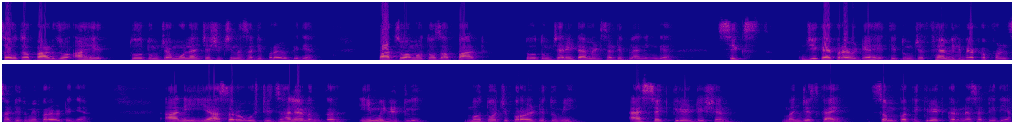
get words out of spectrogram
चौथा पार्ट जो आहे तो तुमच्या मुलांच्या शिक्षणासाठी प्रायोरिटी द्या. पाचवा महत्त्वाचा पार्ट तो तुमच्या रिटायरमेंटसाठी प्लॅनिंग द्या. सिक्स जी काही प्रायोरिटी आहे ती तुमच्या फॅमिली बॅकअप फंडसाठी तुम्ही प्रायोरिटी द्या. आणि या सर्व गोष्टी झाल्यानंतर इमिडिएटली महत्त्वाची प्रायोरिटी तुम्ही ॲसेट क्रिएटेशन म्हणजेच काय? संपत्ती क्रिएट करण्यासाठी द्या.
